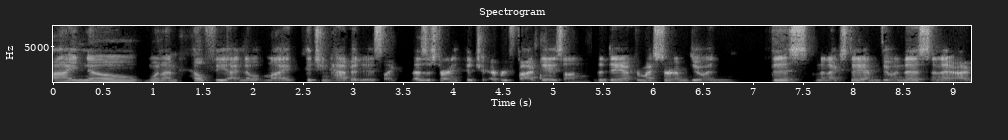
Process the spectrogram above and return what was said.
I know when I'm healthy, I know what my pitching habit is. Like as a starting pitcher, every five days, on the day after my start, I'm doing this, and the next day I'm doing this, and I,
